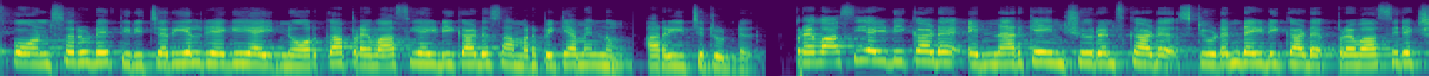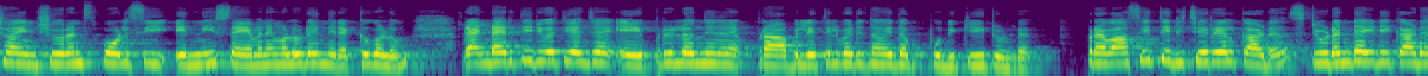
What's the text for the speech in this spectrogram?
സ്പോൺസറുടെ തിരിച്ചറിയൽ രേഖയായി നോർക്ക പ്രവാസി ഐ ഡി കാർഡ് സമർപ്പിക്കാമെന്നും അറിയിച്ചിട്ടുണ്ട്. പ്രവാസി I D card N R K insurance card student I D card പ്രവാസി രക്ഷാ ഇൻഷുറൻസ് പോളിസി എന്നീ സേവനങ്ങളുടെ നിരക്കുകളും രണ്ടായിരത്തി ഇരുപത്തിയഞ്ച് ഏപ്രിൽ ഒന്നിന് പ്രാബല്യത്തിൽ വരുന്ന വിധം പുതുക്കിയിട്ടുണ്ട്. പ്രവാസി തിരിച്ചറിയൽ card student I D card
